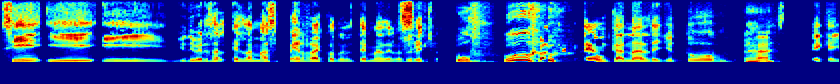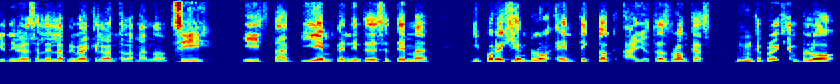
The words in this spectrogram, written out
Sí, y, y Universal es la más perra con el tema de los Sí. derechos. Uf, Tiene un canal de YouTube, ajá, eh, que Universal es la primera que levanta la mano sí, y está bien pendiente de ese tema. Y por ejemplo, en TikTok hay otras broncas, porque por ejemplo,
